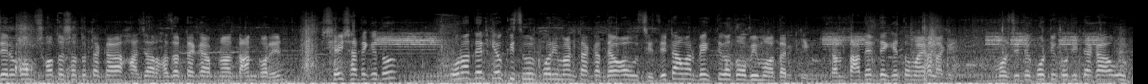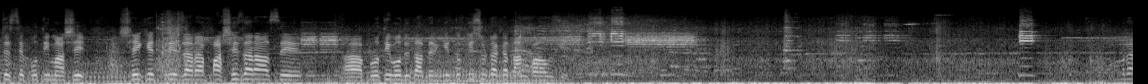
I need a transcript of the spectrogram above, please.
যেরকম শত শত টাকা, হাজার হাজার টাকা আপনারা দান করেন, সেই সাথে কিন্তু ওনাদেরকেও কিছু পরিমাণ টাকা দেওয়া উচিত, যেটা আমার ব্যক্তিগত অভিমত আর কি। কারণ তাদের দেখে তো মায়া লাগে। মসজিদে কোটি কোটি টাকা উঠতেছে প্রতি মাসে, সেই ক্ষেত্রে যারা, পাশে যারা আছে প্রতিবন্ধী, তাদের কিন্তু কিছু টাকা দান করা উচিত আমরা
